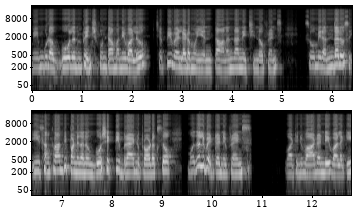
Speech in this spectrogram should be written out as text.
మేము కూడా గోవులను పెంచుకుంటామని వాళ్ళు చెప్పి వెళ్ళడము ఎంత ఆనందాన్ని ఇచ్చిందో ఫ్రెండ్స్. సో, మీరందరూ ఈ సంక్రాంతి పండుగను గోశక్తి బ్రాండ్ ప్రోడక్ట్తో మొదలు పెట్టండి ఫ్రెండ్స్. వాటిని వాడండి. వాళ్ళకి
